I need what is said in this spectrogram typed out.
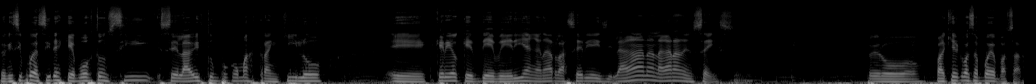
Lo que sí puedo decir es que Boston sí se la ha visto un poco más tranquilo. Eh, creo que deberían ganar la serie y si la ganan, la ganan en 6. Pero cualquier cosa puede pasar.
